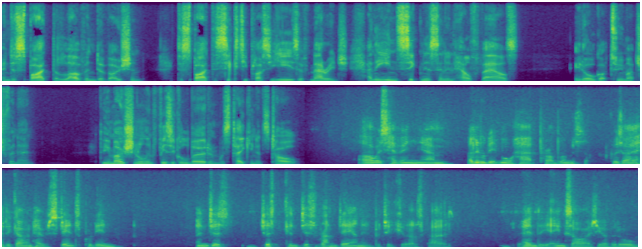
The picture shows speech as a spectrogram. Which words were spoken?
And despite the love and devotion, despite the 60 plus years of marriage and the in sickness and in health vows, it all got too much for Nan. The emotional and physical burden was taking its toll. I was having um, a little bit more heart problems because I had to go and have stents put in, and just just can just run down in particular, I suppose, and the anxiety of it all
